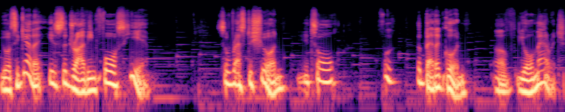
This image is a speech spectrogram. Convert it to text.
you're together is the driving force here. So rest assured, it's all for the better good of your marriage.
